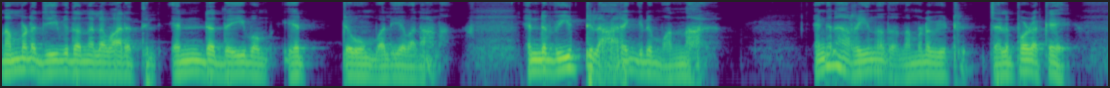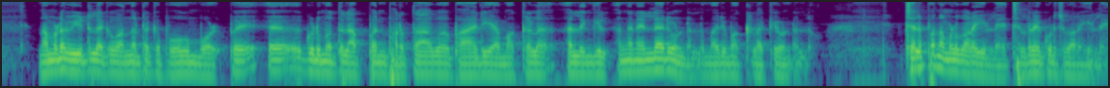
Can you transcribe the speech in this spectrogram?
നമ്മുടെ ജീവിത നിലവാരത്തിൽ എന്റെ ദൈവം ഏറ്റവും വലിയവനാണ്. എന്റെ വീട്ടിൽ ആരെങ്കിലും വന്നാൽ എങ്ങനെ അറിയുന്നത് നമ്മുടെ വീട്ടിൽ? ചിലപ്പോഴൊക്കെ നമ്മുടെ വീട്ടിലൊക്കെ വന്നിട്ടൊക്കെ പോകുമ്പോൾ കുടുംബത്തിൽ അപ്പൻ ഭർത്താവ് ഭാര്യ മക്കൾ അല്ലെങ്കിൽ അങ്ങനെ എല്ലാവരും ഉണ്ടല്ലോ മരുമക്കളൊക്കെ ഉണ്ടല്ലോ. ചിലപ്പോൾ നമ്മൾ പറയില്ലേ ചിലരെക്കുറിച്ച് പറയില്ലേ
